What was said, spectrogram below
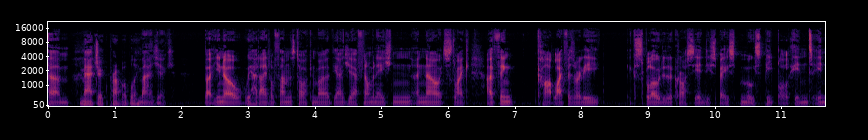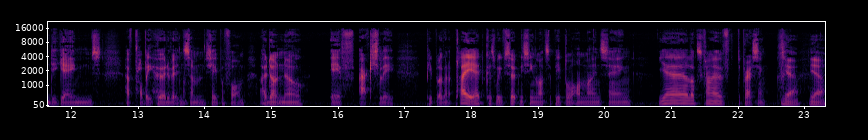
Um, magic probably magic. But you know, we had Idle Thumbs talking about the IGF nomination, and now it's like I think Cart Life has really exploded across the indie space. Most people into indie games have probably heard of it in some shape or form. I don't know if actually people are going to play it because we've certainly seen lots of people online saying, "Yeah, it looks kind of depressing." Yeah, yeah.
